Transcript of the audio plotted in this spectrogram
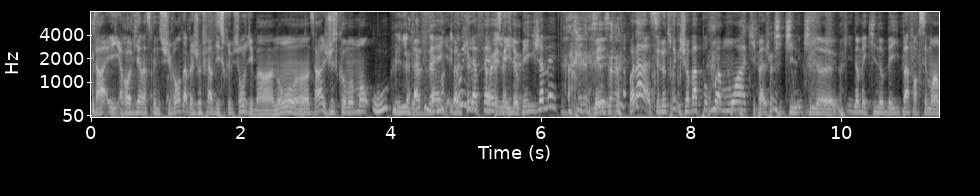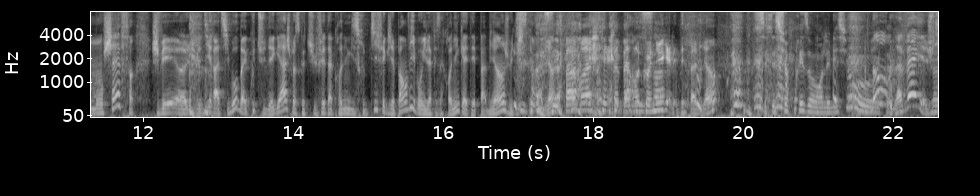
et il revient la semaine suivante, ah ben, je veux faire disruption. Je dis, ben non, hein, jusqu'au moment où Mais il la veille. Bah oui, il l'a fait, parce qu'il obéit jamais. mais voilà, c'est le truc. Je vois pas pourquoi moi, qui, qui, qui, ne, non, mais qui n'obéit pas forcément à mon chef, je vais, euh, je vais dire à Thibaut, bah écoute, tu dégages parce que tu fais ta chronique disruptive et que j'ai pas envie. Bon, il a fait sa chronique, elle était pas bien. Je lui ai dit, c'était pas bien. C'est pas vrai. A reconnu qu'elle était pas bien. C'était surprise au moment de l'émission Non, la veille. Je lui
